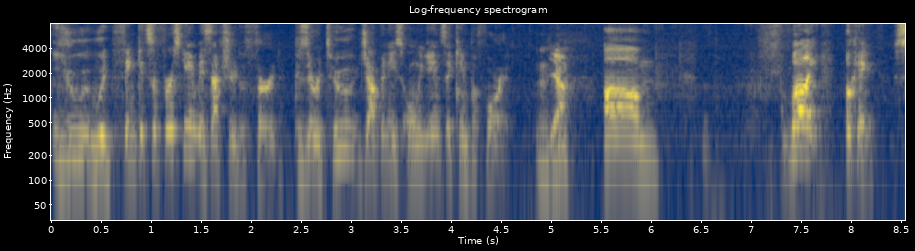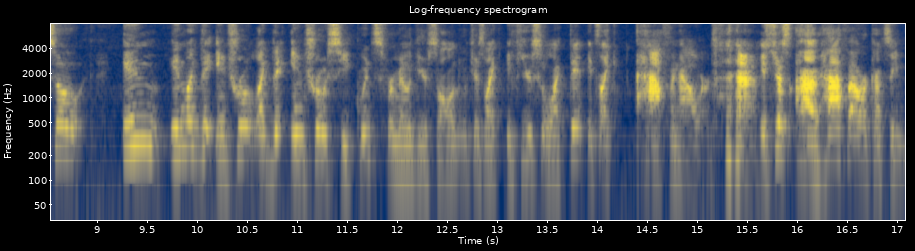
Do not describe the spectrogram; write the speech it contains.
you would think it's the first game. It's actually the third because there were two Japanese only games that came before it. Yeah. Um, but like, okay, so in in like the intro, like the intro sequence for Metal Gear Solid, which is like if you select it, it's like half an hour. it's just a half hour cutscene.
